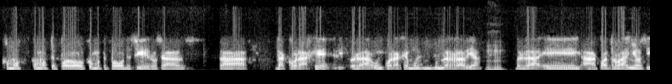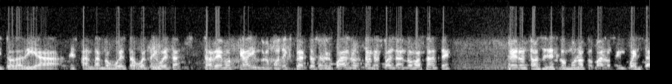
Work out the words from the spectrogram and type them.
¿cómo, cómo te puedo, cómo te puedo decir? O sea, está da coraje, ¿verdad? Un coraje, muy, una rabia, ¿verdad? Eh, a cuatro años y todavía están dando vuelta, vuelta y vuelta. Sabemos que hay un grupo de expertos en el cual nos están respaldando bastante, pero entonces es como no tomarlos en cuenta.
